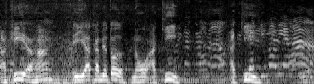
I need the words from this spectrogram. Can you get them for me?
Aquí, ajá. Y ya cambió todo. No, aquí. Aquí. no había nada.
